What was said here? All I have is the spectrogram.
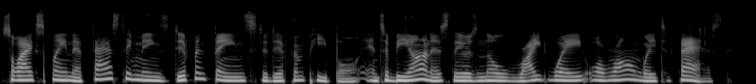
So I explained that fasting means different things to different people, and to be honest, there is no right way or wrong way to fast.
